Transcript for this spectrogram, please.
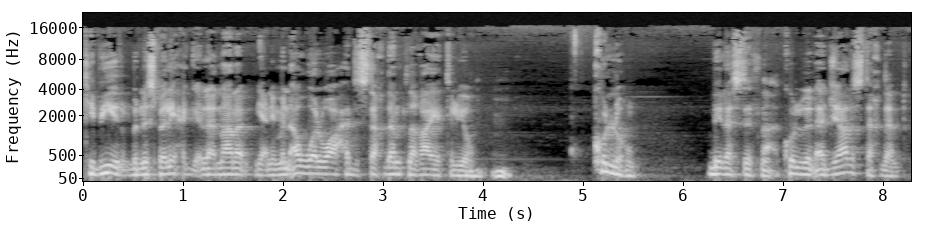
كبير بالنسبة لي حق لأن أنا يعني من أول واحد استخدمت لغاية اليوم. كلهم بلا استثناء كل الأجيال استخدمتهم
